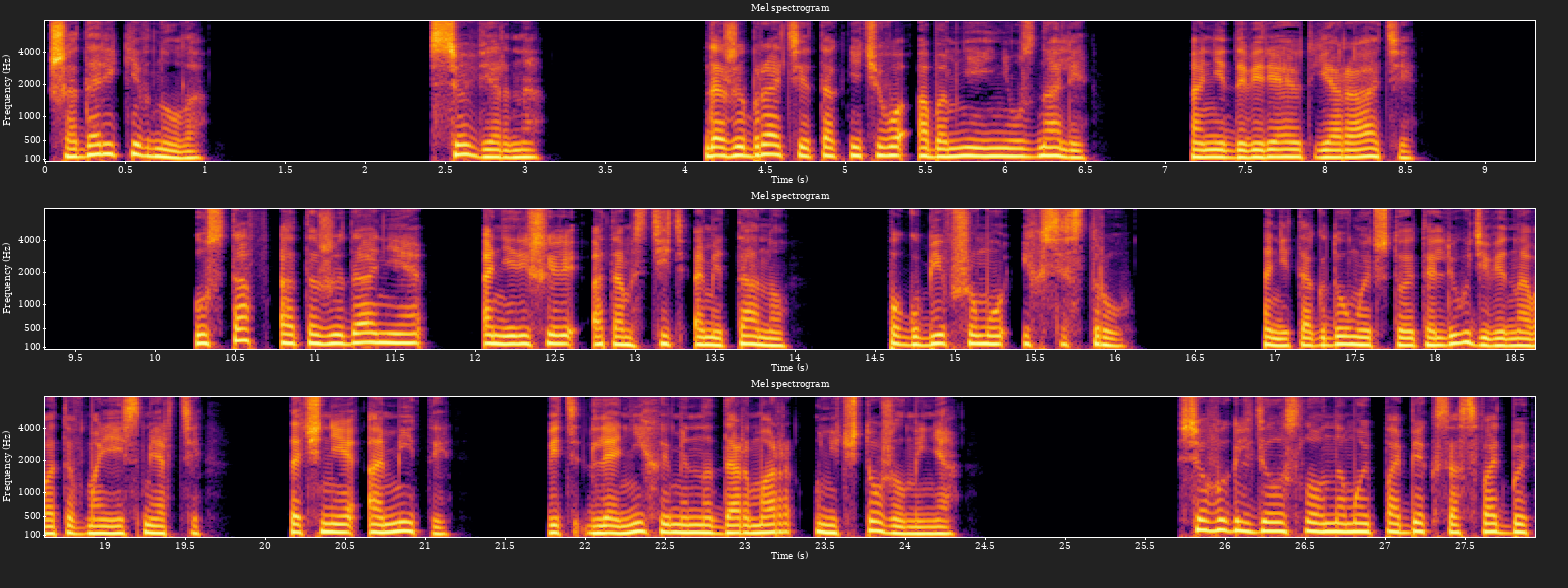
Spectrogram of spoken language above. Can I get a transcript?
Шадари кивнула. «Все верно. Даже братья так ничего обо мне и не узнали. Они доверяют Яраате». Устав от ожидания, они решили отомстить Амитану, погубившему их сестру. Они так думают, что это люди виноваты в моей смерти, точнее, амиты, ведь для них именно Дармар уничтожил меня. Все выглядело словно мой побег со свадьбы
